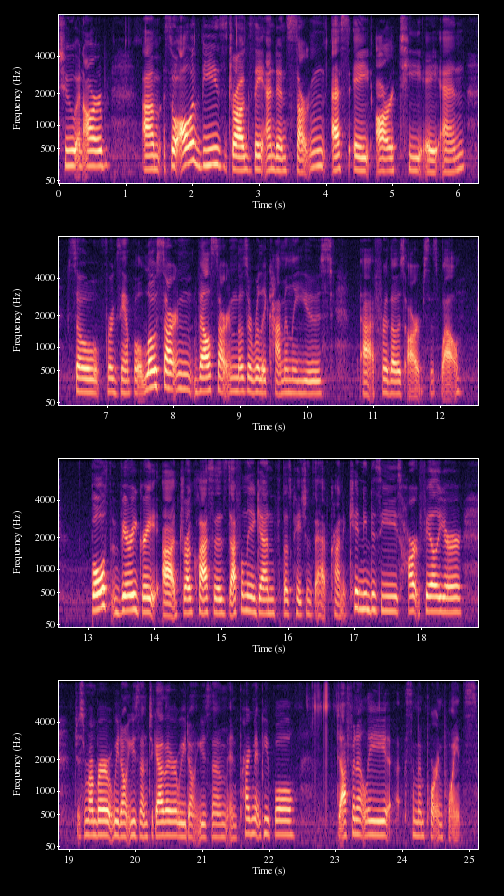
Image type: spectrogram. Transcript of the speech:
to an ARB. Um, so all of these drugs, they end in sartan, S-A-R-T-A-N. So for example, losartan, valsartan, those are really commonly used uh, for those ARBs as well. Both very great uh, drug classes, definitely again for those patients that have chronic kidney disease, heart failure. Just remember, we don't use them together. We don't use them in pregnant people. Definitely some important points.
